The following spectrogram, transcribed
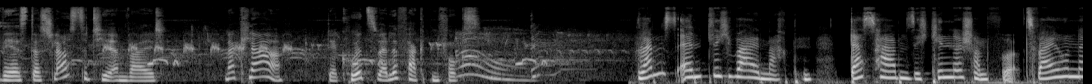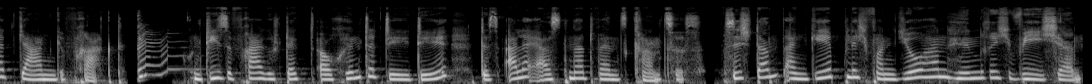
Wer ist das schlauste Tier im Wald? Na klar, der Kurzwelle Faktenfuchs. Wann ist endlich Weihnachten? Das haben sich Kinder schon vor 200 Jahren gefragt. Und diese Frage steckt auch hinter der Idee des allerersten Adventskranzes. Sie stammt angeblich von Johann Hinrich Wiechern.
